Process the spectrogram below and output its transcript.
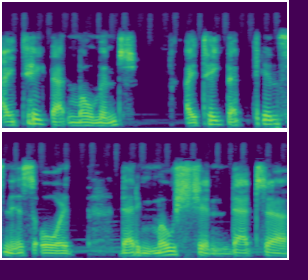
I take that moment, I take that tenseness or that emotion, that uh,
